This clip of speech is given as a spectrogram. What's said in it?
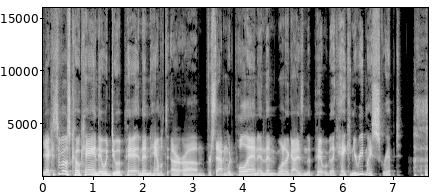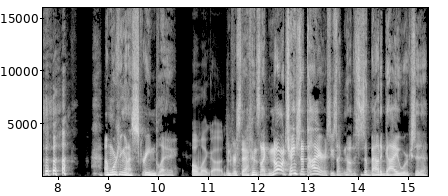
Yeah, because if it was cocaine, they would do a pit, and then Hamilton or um, Verstappen would pull in, and then one of the guys in the pit would be like, "Hey, can you read my script? I'm working on a screenplay." oh my god. And Verstappen's like, "No, change the tires." He's like, "No, this is about a guy who works at a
